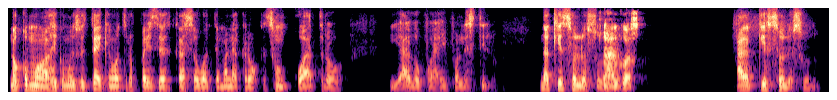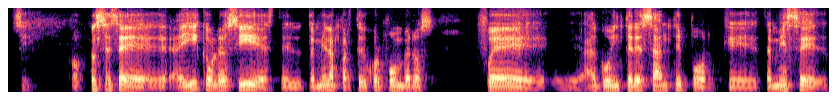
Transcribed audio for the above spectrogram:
No como, así como dice usted, que en otros países, caso de Guatemala, creo que son cuatro y algo por ahí por el estilo. Aquí solo es uno. Algo así. Aquí solo es uno, sí. Entonces, eh, ahí, como le digo, sí, este, también la parte del cuerpo de bomberos fue eh, algo interesante porque también se,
